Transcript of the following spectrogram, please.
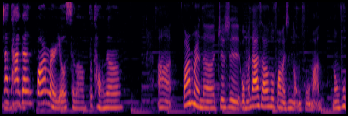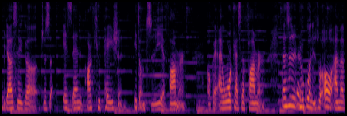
那它跟 farmer 有什么不同呢？啊、f a r m e r 呢，就是我们大家知道说 farmer 是农夫嘛，农夫比较是一个就是 it's an occupation 一种职业 farmer。OK，I、work as a farmer。但是如果你说哦，I'm a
